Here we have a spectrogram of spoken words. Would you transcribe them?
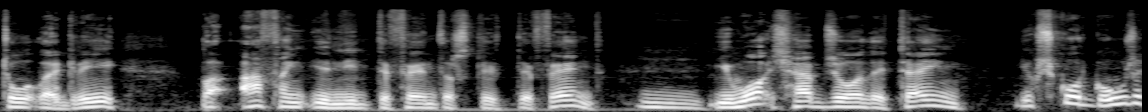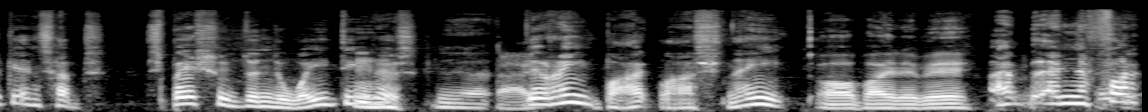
totally agree. But I think you need defenders to defend. Hmm. You watch Hibs all the time. You'll score goals against Hibs, especially down the wide areas. Yeah. Aye. They're right back last night. Oh, by the way. Uh, and and the front,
